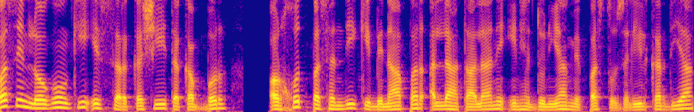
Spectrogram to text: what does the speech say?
بس ان لوگوں کی اس سرکشی، تکبر اور خود پسندی کی بنا پر اللہ تعالیٰ نے انہیں دنیا میں پست و ذلیل کر دیا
